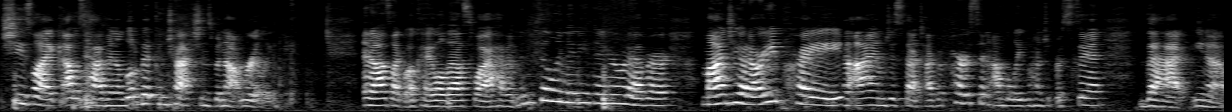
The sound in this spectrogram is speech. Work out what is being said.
she's like, I was having a little bit contractions, but not really. And I was like, okay, well, that's why I haven't been feeling anything or whatever. Mind you, I'd already prayed. And I am just that type of person. I believe 100% that, you know,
